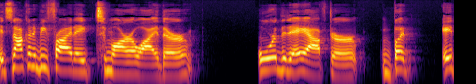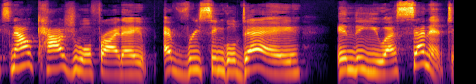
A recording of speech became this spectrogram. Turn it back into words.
It's not going to be Friday tomorrow either, or the day after, but it's now casual Friday every single day in the U.S. Senate,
